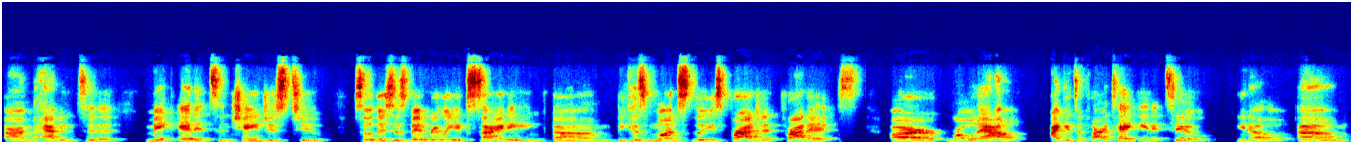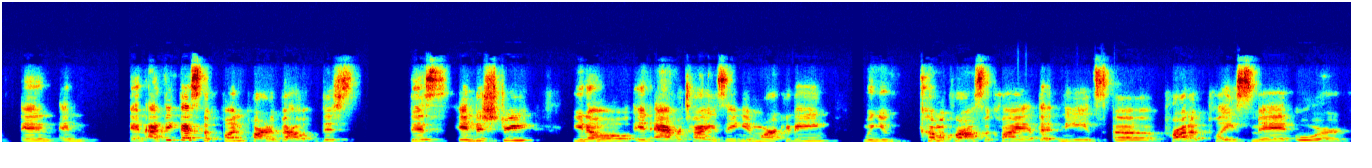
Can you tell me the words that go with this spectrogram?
I'm having to make edits and changes to. So this has been really exciting um, because once these project products are rolled out, I get to partake in it too, you know. Um, and and and I think that's the fun part about this this industry, you know, in advertising and marketing. When you come across a client that needs a product placement or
